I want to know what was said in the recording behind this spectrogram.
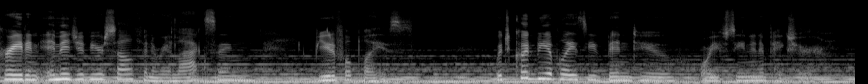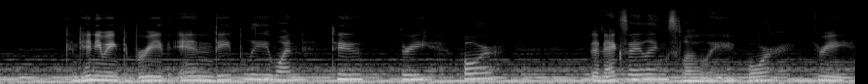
Create an image of yourself in a relaxing, beautiful place, which could be a place you've been to or you've seen in a picture. Continuing to breathe in deeply one, two, three, four. Then exhaling slowly four, three,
